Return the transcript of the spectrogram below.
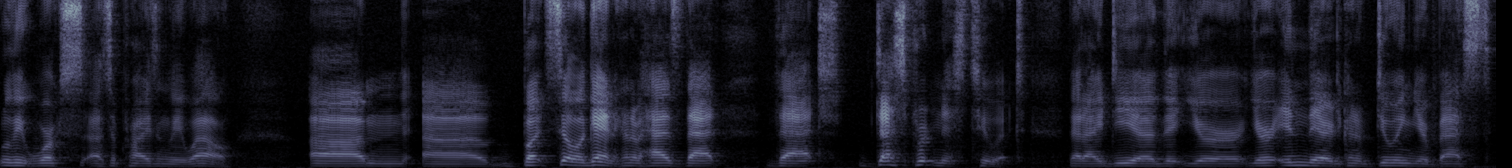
really works uh, surprisingly well. Um, uh, but still, again, it kind of has that that desperateness to it. That idea that you're you're in there, kind of doing your best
